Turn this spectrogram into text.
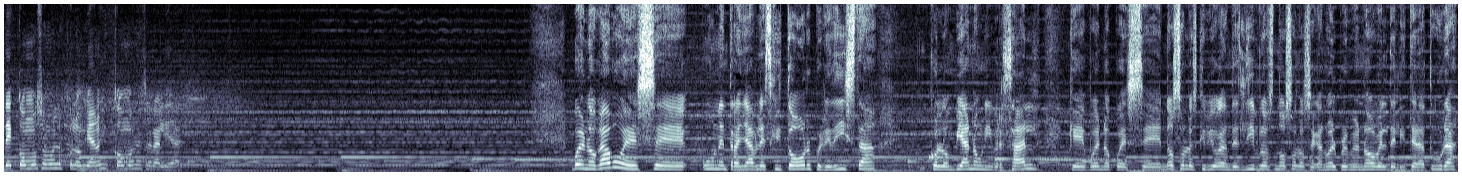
de cómo somos los colombianos y cómo es nuestra realidad. Bueno, Gabo es eh, un entrañable escritor, periodista colombiano universal que bueno pues eh, no solo escribió grandes libros, no solo se ganó el premio Nobel de literatura,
